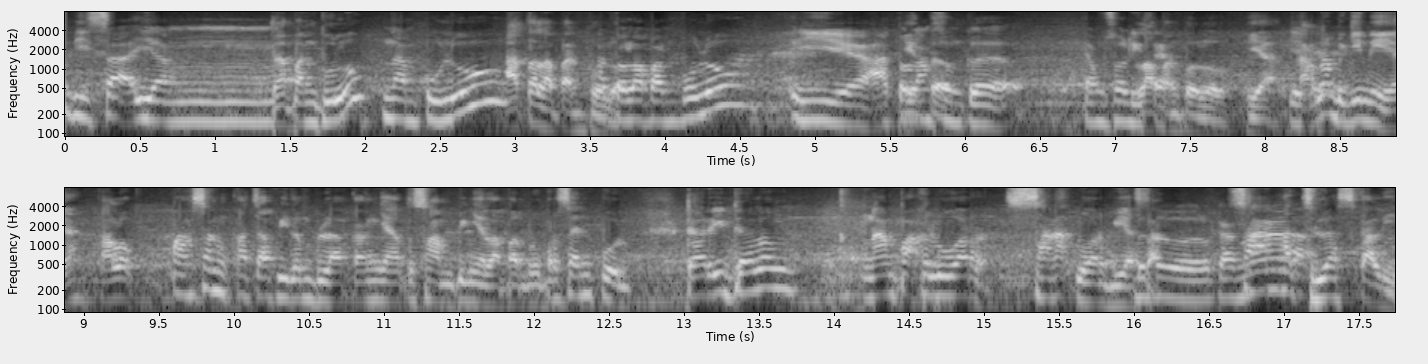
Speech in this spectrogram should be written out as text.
bisa yang 80 60 atau 80 atau 80 iya atau Gitu. langsung ke yang soliter. 80 ya. Iya, Karena iya. begini ya, kalau pasang kaca film belakangnya atau sampingnya 80% pun dari dalam nampak keluar sangat luar biasa. Betul, karena- sangat jelas sekali.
